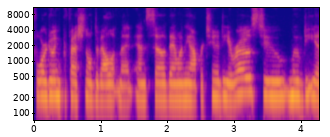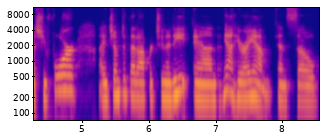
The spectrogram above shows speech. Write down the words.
for doing professional development. And so then when the opportunity arose to move to ESU4, I jumped at that opportunity and yeah, here I am. And so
